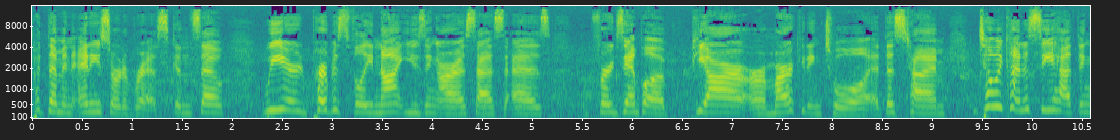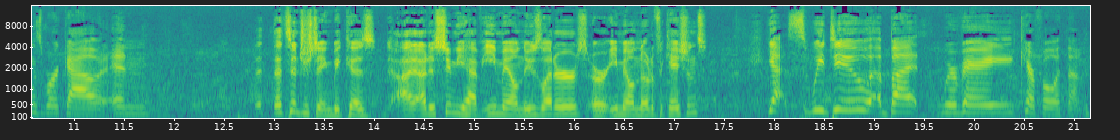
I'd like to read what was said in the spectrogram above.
put them in any sort of risk. And so we are purposefully not using RSS as for example, a PR or a marketing tool at this time until we kind of see how things work out. And that's interesting because I, would assume you have email newsletters or email notifications. Yes, we do, but we're very careful with them.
